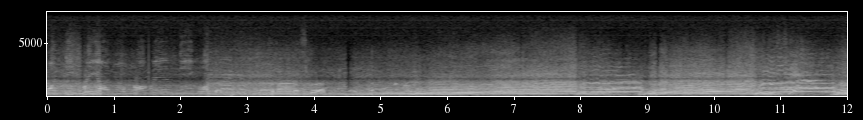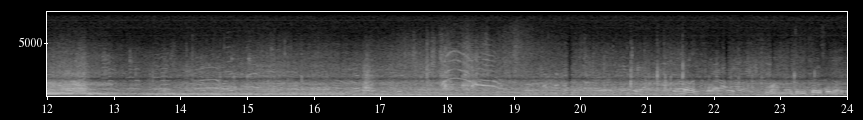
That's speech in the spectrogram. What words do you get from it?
23 on your program, the Glen- Come on, screw up. So that's it. Come on, man. Did we place or what?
